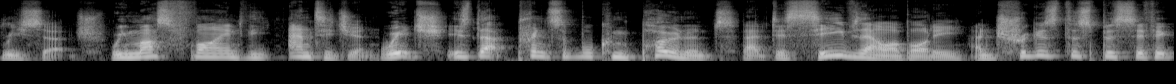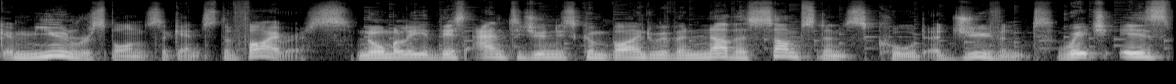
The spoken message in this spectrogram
research. We must find the antigen, which is that principal component that deceives our body and triggers the specific immune response against the virus. Normally, this antigen is combined with another substance called adjuvant, which is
